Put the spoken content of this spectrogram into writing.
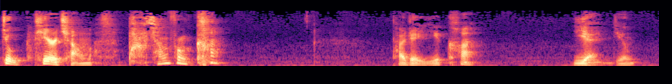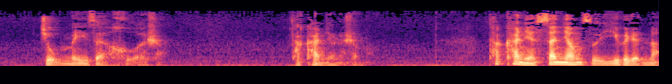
就贴着墙嘛，扒墙缝看。他这一看，眼睛。就没再合上。他看见了什么？他看见三娘子一个人呐，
